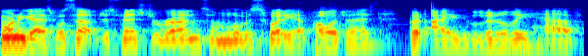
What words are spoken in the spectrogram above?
Morning guys, what's up? Just finished a run, so I'm a little bit sweaty, I apologize, but I literally have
